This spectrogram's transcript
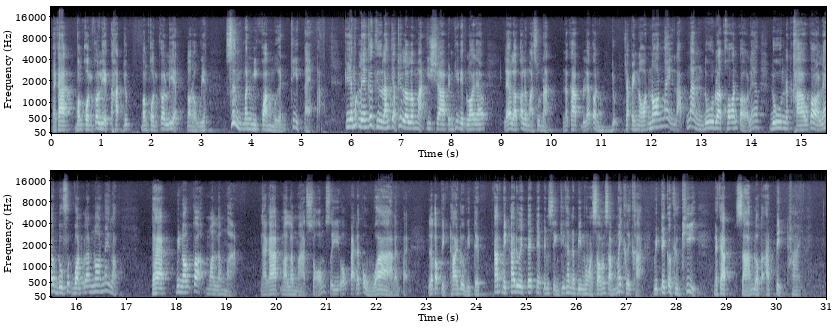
นะครับบางคนก็เรียกตะฮัดยุดบางคนก็เรียกตอระเวียซึ่งมันมีความเหมือนที่แตกต่างกิยามุตเลนก็คือหลังจากที่เราละหมาดอิชาเป็นที่เรียบร้อยแล้ว แล้วเราก็ละหมาดสุนัต นะครับแล้วก็จะไปนอนนอนไม่หลับนั่งดูละครก็แล้ว ดูนักข่าวก็แล้วดูฟุตบอลแล้วนอนไม่หลับนะฮะพี่น้องก็มาละหมาดนะครับมาละหมาด2 4อก8แล้วก็ว่ากันไป แล้วก็ปิดท้ายด้วยวิเตสการปิดท้ายด้วยวิเตสเนี่ยเป็นสิ่งที่ท่านนบีมุฮัมมัดสองสัมไม่เคยขาดวิเตสก็คือขี้นะครับสามเราก็อัดปิดท้าย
